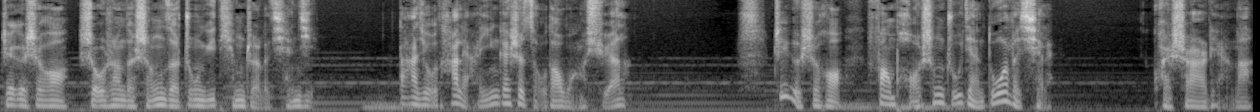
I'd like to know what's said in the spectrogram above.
这个时候，手上的绳子终于停止了前进，大舅他俩应该是走到网学了。这个时候，放炮声逐渐多了起来，快十二点了，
